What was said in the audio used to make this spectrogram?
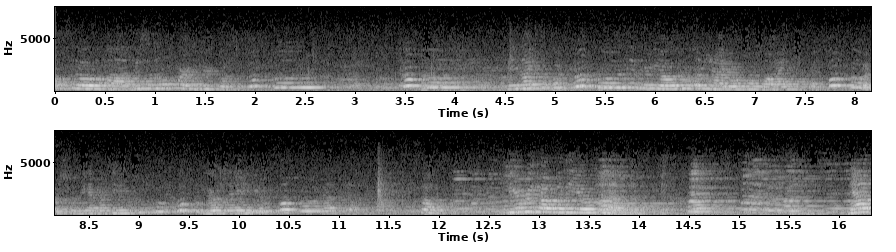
also, uh, there's a little part here that goes cuckoo, cuckoo. They like to put cuckoos in their yodel, and I don't know why. Cuckoo, I'm sure we have a few cuckoo, cuckoo. You're laying here, cuckoo. That's it. So, here we go with the yodel lesson. Now,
